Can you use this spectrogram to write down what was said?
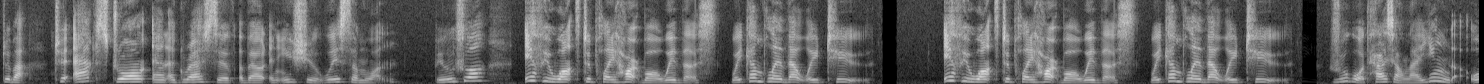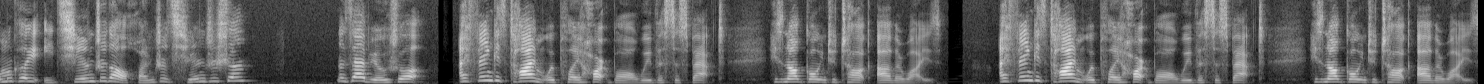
对吧？To act strong and aggressive about an issue with someone。比如说，If he wants to play hardball with us, we can play that way too. If he wants to play hardball with us, we can play that way too. 如果他想来硬的，我们可以以其人之道还治其人之身。那再比如说，I think it's time we play hardball with the suspect. He's not going to talk otherwise. I think it's time we play hardball with the suspect. He's not going to talk otherwise.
